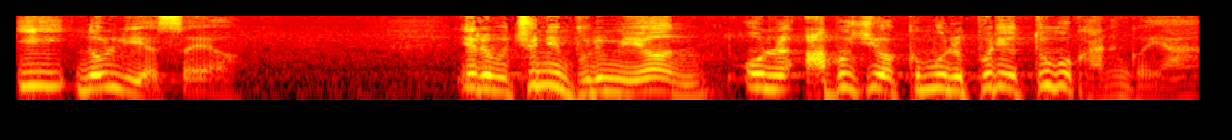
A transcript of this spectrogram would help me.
이 논리였어요. 여러분 주님 부르면 오늘 아버지와 그물을 버려두고 가는 거야.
